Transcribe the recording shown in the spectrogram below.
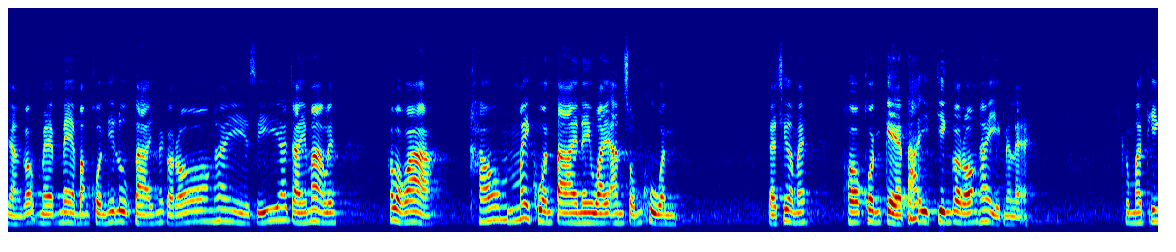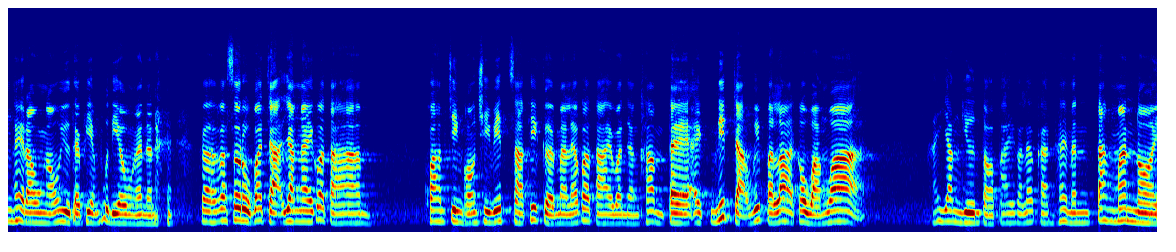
อย่างก็แม่แม่บางคนที่ลูกตายแม่ก็ร้องให้เสียใจมากเลย ก็บอกว่าเขาไม่ควรตายในวัยอันสมควร แต่เชื่อไหมพอคนแก่ตายอีกจริงก็ร้องไห้อีกนั่นแหละคือมาทิ้งให้เราเงาอยู่แต่เพียงผู้เดียวเหมือนกันนะก็สรุปว่าจะยังไงก็ตาม ความจริงของชีวิตสัตว์ที่เกิดมาแล้วก็ตายวันยังค่ำแต่ไอ้นิจจวิปลาสก็หวังว่า ให้ยั่งยืนต่อไปก็แล้วกัน ให้มันตั้งมั่นหน่อย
